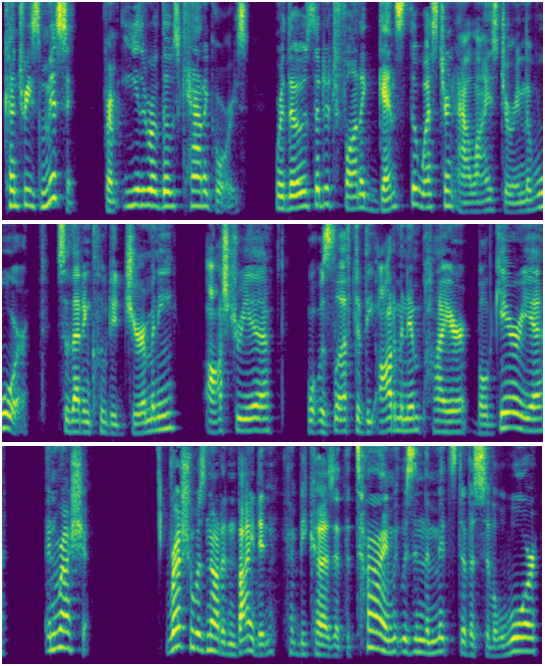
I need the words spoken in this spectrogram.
Countries missing from either of those categories were those that had fought against the Western Allies during the war, so that included Germany, Austria, what was left of the Ottoman Empire, Bulgaria, and Russia. Russia was not invited because at the time it was in the midst of a civil war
